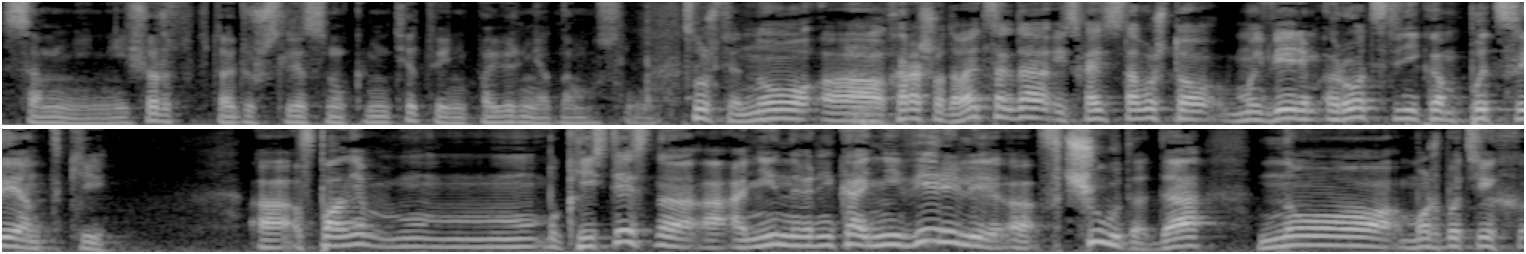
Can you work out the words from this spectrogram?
сомнения. Еще раз повторю, что Следственному комитету я не поверю ни одному слову. Слушайте, ну, э, хорошо, давайте тогда исходить из того, что мы верим родственникам пациентки. а, вполне, естественно, а, они наверняка не верили в чудо, да, но, может быть, их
